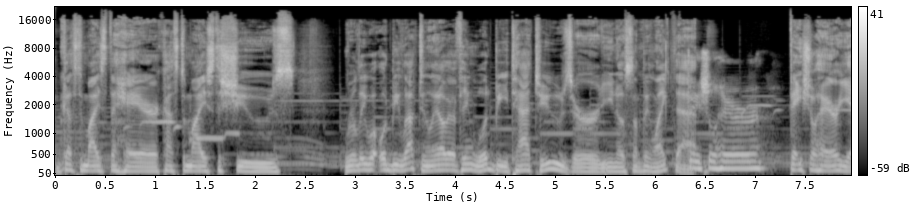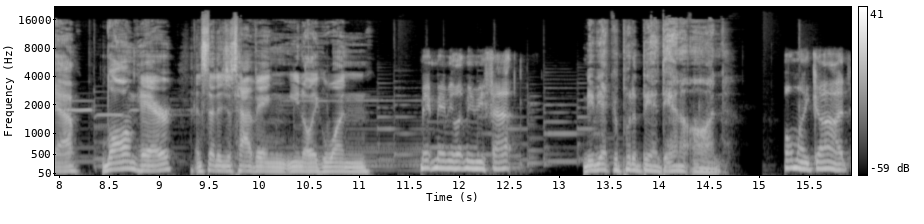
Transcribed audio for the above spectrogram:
customize the hair, customize the shoes. Really, what would be left? And the other thing would be tattoos, or you know, something like that. Facial hair. Facial hair, yeah, long hair instead of just having you know like one. Maybe let me be fat. Maybe I could put a bandana on. Oh my god.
